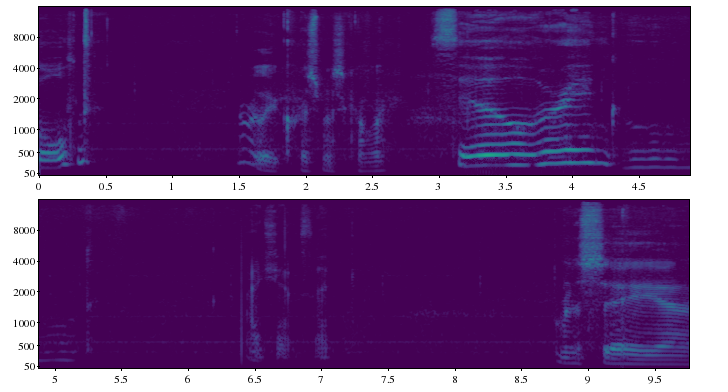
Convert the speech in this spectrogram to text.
Gold. Not really a Christmas color. Silver and gold. I can't sing. I'm gonna say, uh,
